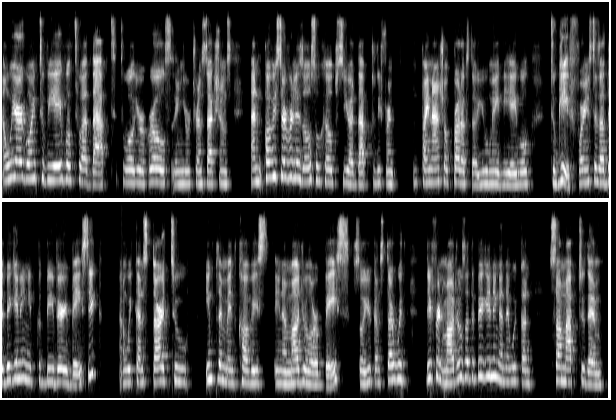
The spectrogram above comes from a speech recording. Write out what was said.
and we are going to be able to adapt to all your growth and your transactions and Cobis serverless also helps you adapt to different financial products that you may be able to give. For instance, at the beginning, it could be very basic, and we can start to implement Cobis in a modular base. So you can start with different modules at the beginning, and then we can sum up to them.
